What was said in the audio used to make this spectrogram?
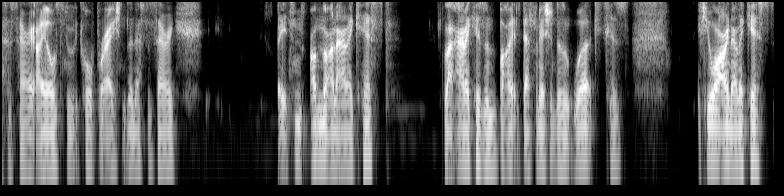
necessary. I also think that corporations are necessary. It's I'm not an anarchist. Like anarchism, by its definition, doesn't work because if you are an anarchist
